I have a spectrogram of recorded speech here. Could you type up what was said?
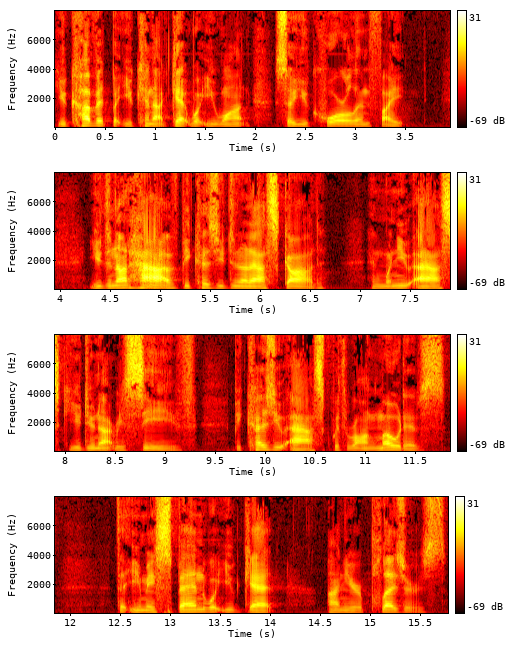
You covet, but you cannot get what you want, so you quarrel and fight. You do not have because you do not ask God. And when you ask, you do not receive because you ask with wrong motives, that you may spend what you get on your pleasures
